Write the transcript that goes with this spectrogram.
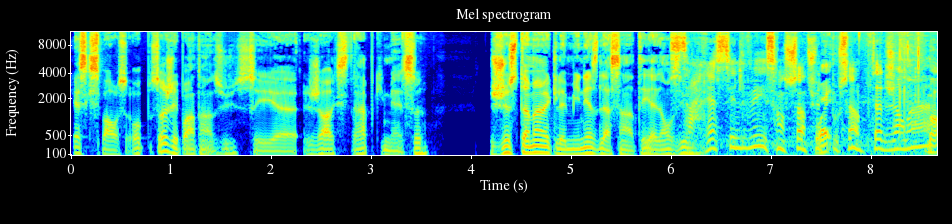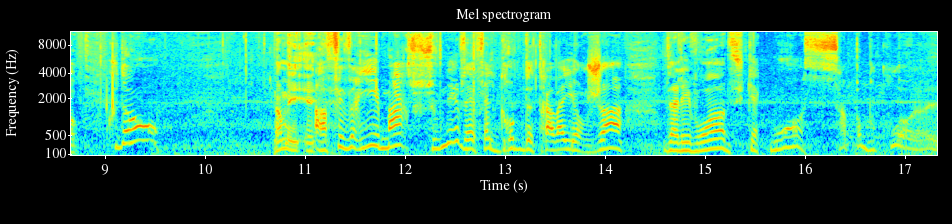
Qu'est-ce qui se passe? Oh, ça, je n'ai pas entendu. C'est euh, Jacques Strapp qui met ça. Justement avec le ministre de la Santé. Allons-y. Ça reste élevé, 168 Ouais. peut-être journal. Bon. Coudon! Non, mais. euh, En février, mars, vous vous souvenez, vous avez fait le groupe de travail urgent. Vous allez voir d'ici quelques mois, ça n'a pas beaucoup. euh,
